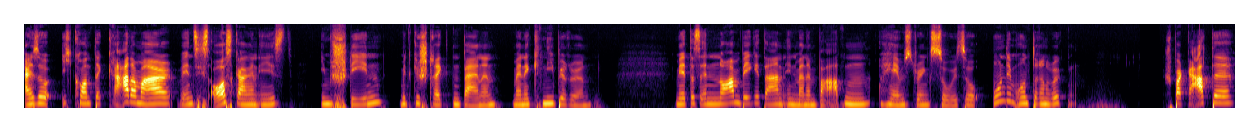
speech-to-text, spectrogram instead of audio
Also ich konnte gerade mal, wenn es sich ausgegangen ist, im Stehen mit gestreckten Beinen meine Knie berühren. Mir hat das enorm wehgetan in meinen Waden, Hamstrings sowieso und im unteren Rücken. Spagate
